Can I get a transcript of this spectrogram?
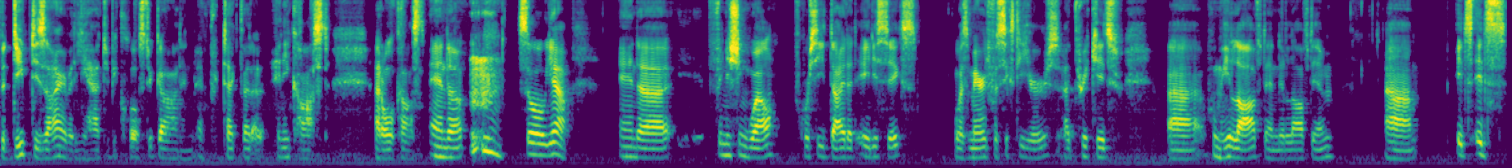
The, deep desire that he had to be close to God and, and protect that at any cost, at all costs. And uh, so yeah and uh, finishing well of course he died at 86 was married for 60 years had three kids uh, whom he loved and they loved him um, it's it's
